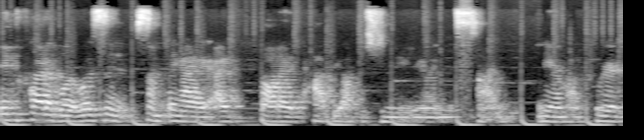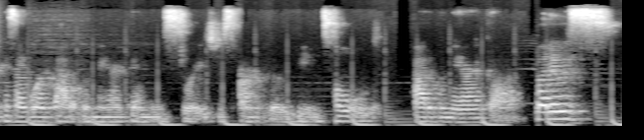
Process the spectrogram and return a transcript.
incredible. It wasn't something I, I thought I'd have the opportunity to do in this time near my career because I work out of America and these stories just aren't really being told out of America. But it was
